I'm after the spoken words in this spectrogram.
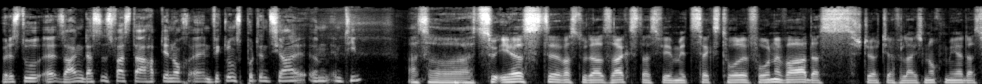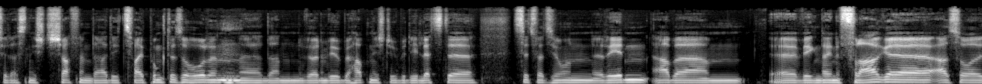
Würdest du äh, sagen, das ist was, da habt ihr noch äh, Entwicklungspotenzial ähm, im Team? Also zuerst, äh, was du da sagst, dass wir mit sechs Tore vorne war, das stört ja vielleicht noch mehr, dass wir das nicht schaffen, da die zwei Punkte zu holen. Äh, Dann würden wir überhaupt nicht über die letzte Situation reden. Aber ähm, äh, wegen deiner Frage, also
